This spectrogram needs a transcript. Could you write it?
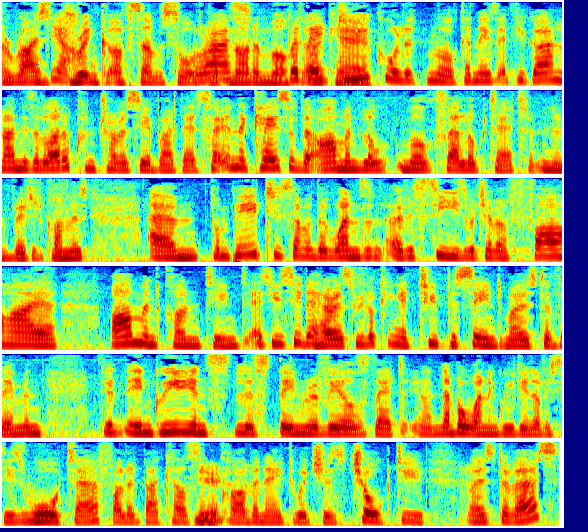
A rice Yeah. drink of some sort, Rice, but not a milk. But they okay. do call it milk, and there's, if you go online, there's a lot of controversy about that. So, in the case of the almond lo- milks I looked at, in inverted commas, um, compared to some of the ones in overseas, which have a far higher almond content, as you said, Harris, we're looking at two percent most of them, and the, the ingredients list then reveals that you know number one ingredient obviously is water, followed by calcium Yes. carbonate, which is chalk to most of us,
